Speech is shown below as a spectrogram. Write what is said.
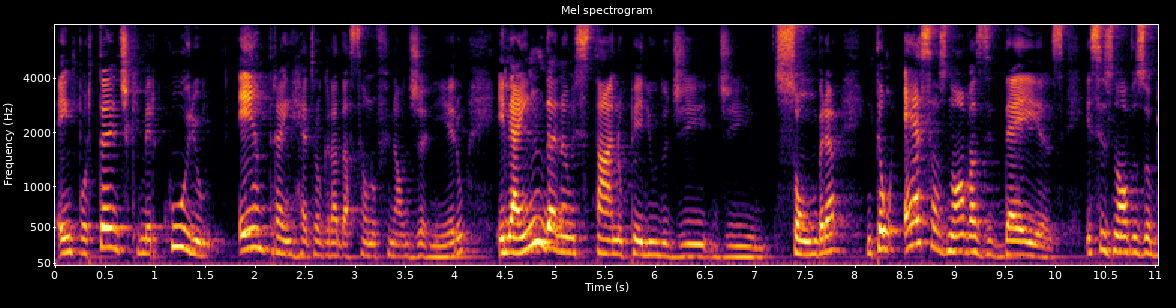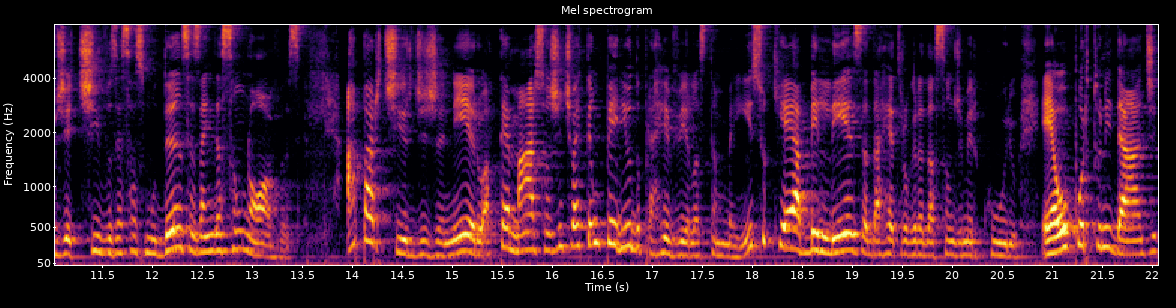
É importante que Mercúrio entra em retrogradação no final de janeiro, ele ainda não está no período de, de sombra, então essas novas ideias, esses novos objetivos, essas mudanças ainda são novas. A partir de janeiro até março, a gente vai ter um período para revê-las também. Isso que é a beleza da retrogradação de Mercúrio, é a oportunidade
